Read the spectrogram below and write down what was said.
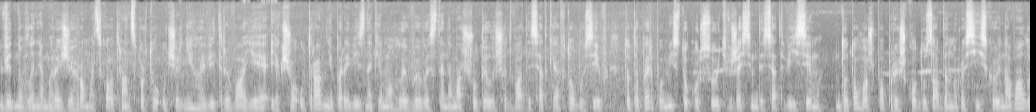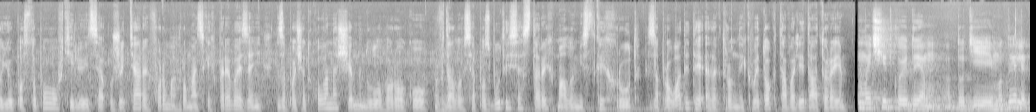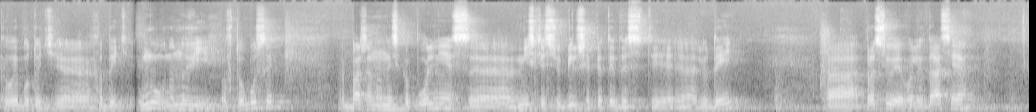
Відновлення мережі громадського транспорту у Чернігові триває. Якщо у травні перевізники могли вивезти на маршрути лише два десятки автобусів, то тепер по місту курсують вже 78. До того ж, попри шкоду завдану російською навалою, поступово втілюється у життя реформа громадських перевезень, започаткована ще минулого року. Вдалося позбутися старих маломістких рут, запровадити електронний квиток та валідатори. Ми чітко йдемо до тієї моделі, коли будуть е, ходити умовно нові автобуси, бажано низькопольні з е, міськістю більше 50 е, людей. Е, Працює валідація.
